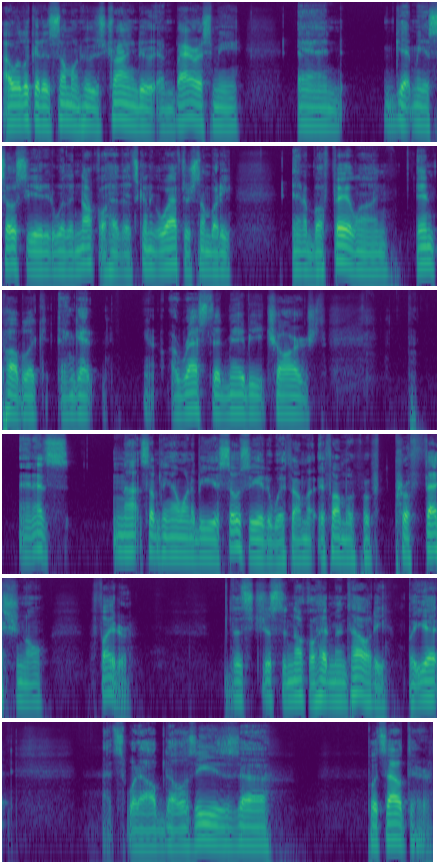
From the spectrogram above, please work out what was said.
I would look at it as someone who's trying to embarrass me and get me associated with a knucklehead that's going to go after somebody in a buffet line in public and get you know arrested, maybe charged. And that's not something I want to be associated with. I'm a, if I'm a pro- professional fighter that's just a knucklehead mentality. But yet, that's what Abdelaziz uh, puts out there.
